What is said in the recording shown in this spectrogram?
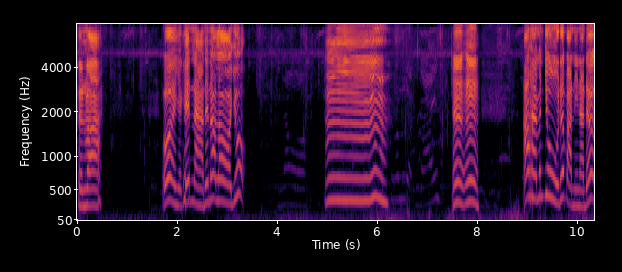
เห็นว่า โอ้ย อยากเห็นหน้าได้เนาะรออยู่ อืมเออเออเอาให้มันอยู่เด้อบัดนี้นะเด้อ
